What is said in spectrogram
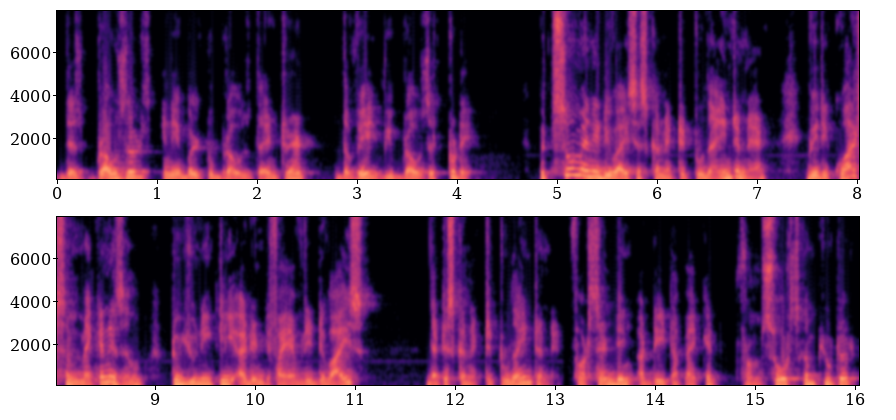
This browsers enabled to browse the internet the way we browse it today. With so many devices connected to the internet, we require some mechanism to uniquely identify every device that is connected to the internet. For sending a data packet from source computer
